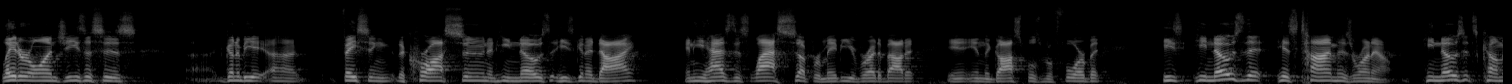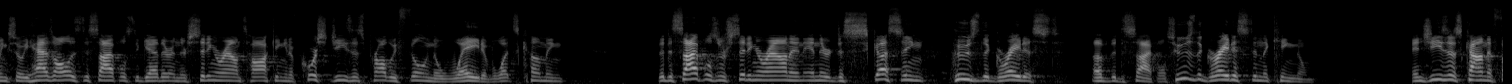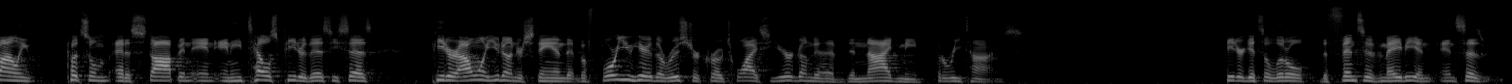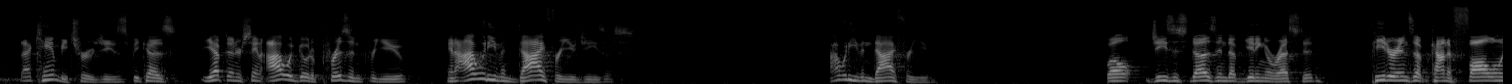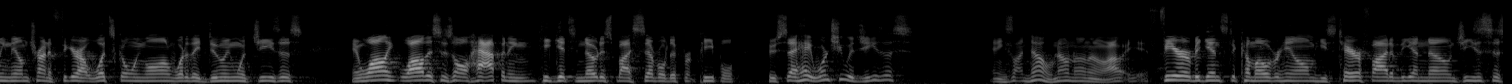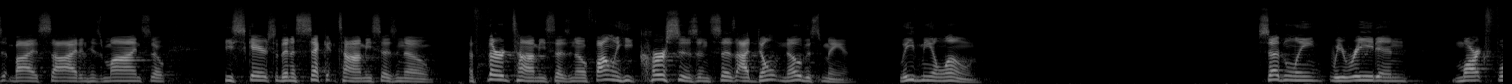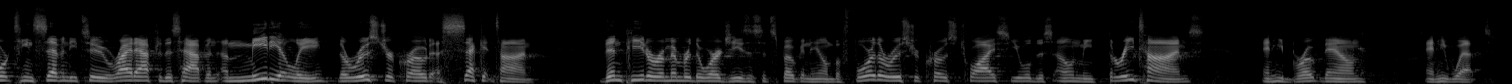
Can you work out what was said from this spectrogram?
Later on, Jesus is uh, going to be uh, facing the cross soon, and he knows that he's going to die. And he has this Last Supper. Maybe you've read about it in, in the Gospels before, but He's, he knows that his time has run out. He knows it's coming, so he has all his disciples together and they're sitting around talking. And of course, Jesus probably feeling the weight of what's coming. The disciples are sitting around and, and they're discussing who's the greatest of the disciples, who's the greatest in the kingdom. And Jesus kind of finally puts them at a stop and, and, and he tells Peter this. He says, Peter, I want you to understand that before you hear the rooster crow twice, you're going to have denied me three times. Peter gets a little defensive, maybe, and, and says, That can't be true, Jesus, because you have to understand, I would go to prison for you, and I would even die for you, Jesus. I would even die for you. Well, Jesus does end up getting arrested. Peter ends up kind of following them, trying to figure out what's going on, what are they doing with Jesus. And while, he, while this is all happening, he gets noticed by several different people who say, Hey, weren't you with Jesus? And he's like, no, no, no, no. Fear begins to come over him. He's terrified of the unknown. Jesus isn't by his side in his mind, so he's scared. So then a second time he says no. A third time he says no. Finally, he curses and says, I don't know this man. Leave me alone. Suddenly, we read in Mark 14 72, right after this happened, immediately the rooster crowed a second time. Then Peter remembered the word Jesus had spoken to him Before the rooster crows twice, you will disown me three times. And he broke down and he wept.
